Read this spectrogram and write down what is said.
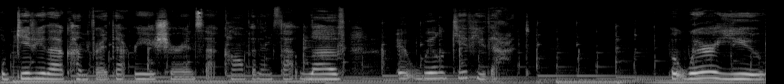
Will give you that comfort, that reassurance, that confidence, that love. It will give you that. But where are you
